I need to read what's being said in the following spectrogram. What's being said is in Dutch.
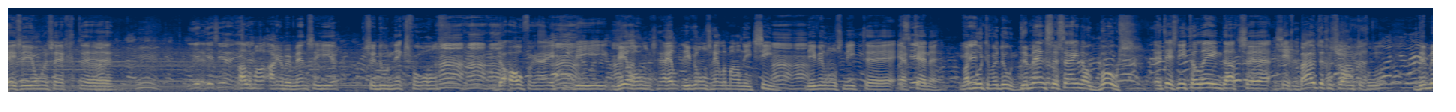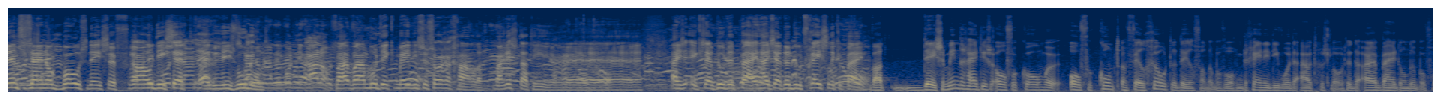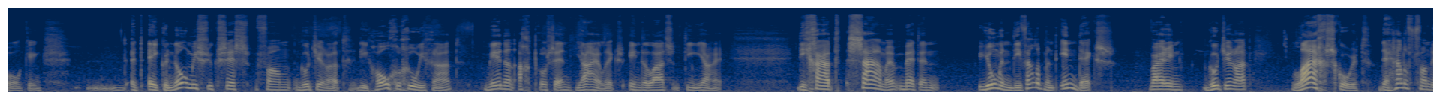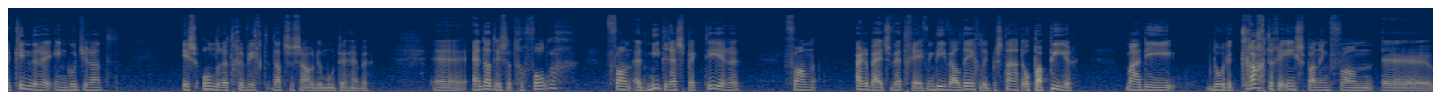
Deze jongen zegt, eh, allemaal arme mensen hier. Ze doen niks voor ons. De overheid die wil ons, heel- die wil ons helemaal niet zien. Die wil ons niet eh, erkennen. Wat moeten we doen? De mensen zijn ook boos. Het is niet alleen dat ze zich buitengesloten voelen. De mensen zijn ook boos. Deze vrouw die zegt, eh, die is woedend. Waar, waar moet ik medische zorg halen? Waar is dat hier? Eh, hij, ik zeg, doet het pijn? Hij zegt, het doet vreselijke pijn. Wat deze minderheid is overkomen, overkomt een veel groter deel van de bevolking. Degenen die worden uitgesloten, de arbeidende bevolking. Het economisch succes van Gujarat, die hoge groeigraad, meer dan 8% jaarlijks in de laatste 10 jaar, die gaat samen met een Human Development Index, waarin Gujarat laag scoort. De helft van de kinderen in Gujarat is onder het gewicht dat ze zouden moeten hebben. Eh, en dat is het gevolg van het niet respecteren van arbeidswetgeving, die wel degelijk bestaat op papier, maar die door de krachtige inspanning van eh,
